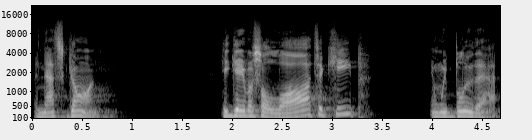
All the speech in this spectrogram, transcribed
and that's gone. He gave us a law to keep, and we blew that.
